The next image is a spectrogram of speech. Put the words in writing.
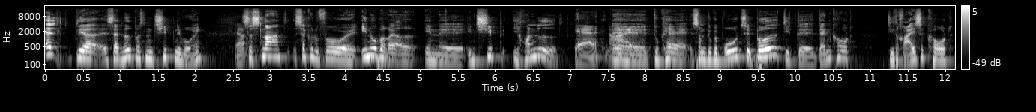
alt bliver sat ned på sådan en chip-niveau, ikke? Ja. Så snart, så kan du få øh, indopereret en, øh, en chip i håndledet. Ja, nej. øh, du kan, som du kan bruge til både dit øh, dankort, dit rejsekort,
